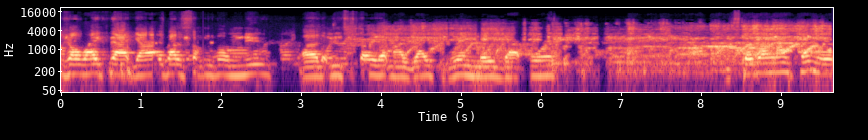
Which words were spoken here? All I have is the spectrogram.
On, y'all? Like that, guys? That was something a little new uh, that we started up. My wife, Gwen, made that for us. It's still going on somewhere.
